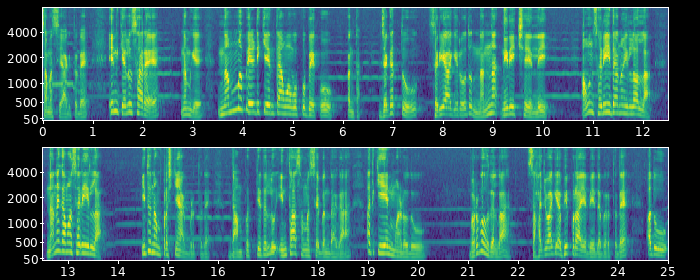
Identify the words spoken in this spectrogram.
ಸಮಸ್ಯೆ ಆಗ್ತದೆ. ಇನ್ನು ಕೆಲವು ಸಾರೆ ನಮಗೆ ನಮ್ಮ ಬೇಡಿಕೆ ಅಂತ ಅವ ಒಪ್ಪಬೇಕು ಅಂತ. ಜಗತ್ತು ಸರಿಯಾಗಿರೋದು ನನ್ನ ನಿರೀಕ್ಷೆಯಲ್ಲಿ. ಅವನು ಸರಿ ಇದ್ದಾನೋ ಇಲ್ಲೋ ಅಲ್ಲ. ನನಗವ ಸರಿ ಇಲ್ಲ. ಇದು ನಮ್ಮ ಪ್ರಶ್ನೆ ಆಗಿಬಿಡ್ತದೆ. ದಾಂಪತ್ಯದಲ್ಲೂ ಇಂಥ ಸಮಸ್ಯೆ ಬಂದಾಗ ಅದಕ್ಕೆ ಏನು ಮಾಡೋದು? ಬರಬಹುದಲ್ಲ? ಸಹಜವಾಗಿ ಅಭಿಪ್ರಾಯ ಭೇದ ಬರ್ತದೆ ಅದು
